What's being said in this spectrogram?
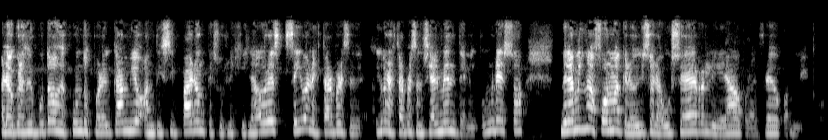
A lo que los diputados de Juntos por el Cambio anticiparon que sus legisladores se iban a estar, presencialmente en el Congreso, de la misma forma que lo hizo la UCR, liderado por Alfredo Cornejo.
